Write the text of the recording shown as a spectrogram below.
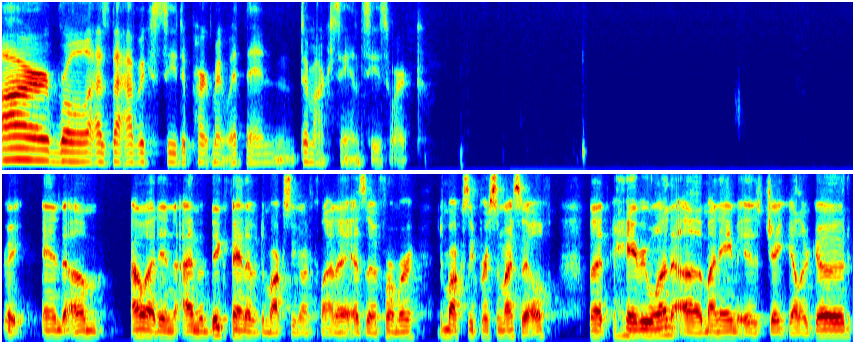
our role as the advocacy department within Democracy NC's work. Great. And um, I'll add in, I'm a big fan of Democracy North Carolina as a former democracy person myself. But hey everyone, uh, my name is Jake Gellar-Goad,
